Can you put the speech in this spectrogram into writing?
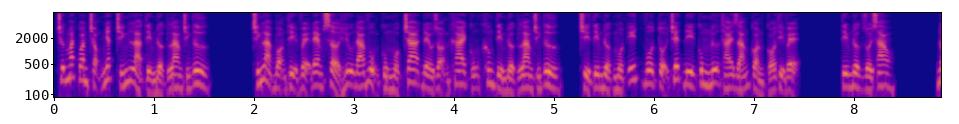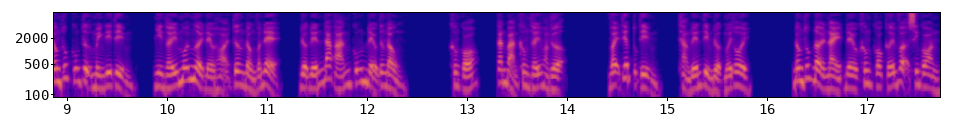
trước mắt quan trọng nhất chính là tìm được Lam Chính Tư. Chính là bọn thị vệ đem sở hữu đá vụn cùng một cha đều dọn khai cũng không tìm được Lam Chính Tư, chỉ tìm được một ít vô tội chết đi cung nữ thái giám còn có thị vệ. Tìm được rồi sao? Đông Thúc cũng tự mình đi tìm, nhìn thấy mỗi người đều hỏi tương đồng vấn đề, được đến đáp án cũng đều tương đồng. Không có, căn bản không thấy hoàng thượng. Vậy tiếp tục tìm, thẳng đến tìm được mới thôi. Đông Thúc đời này đều không có cưới vợ sinh con,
